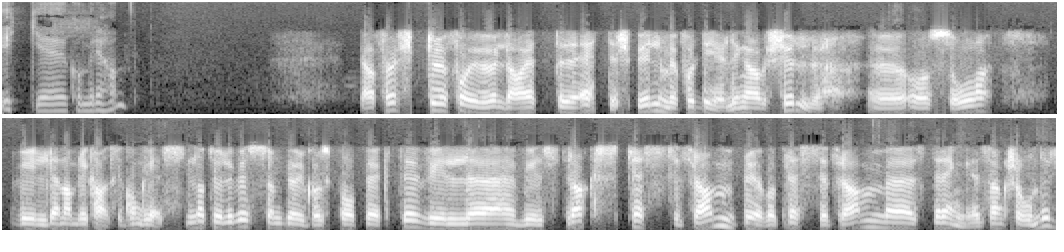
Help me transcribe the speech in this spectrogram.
ikke kommer i havn? Ja, Først får vi vel da et etterspill med fordeling av skyld. Og så vil den amerikanske kongressen naturligvis, som Bjørgaas påpekte, vil, eh, vil, straks presse fram, prøve å presse fram strenge strengere sanksjoner.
